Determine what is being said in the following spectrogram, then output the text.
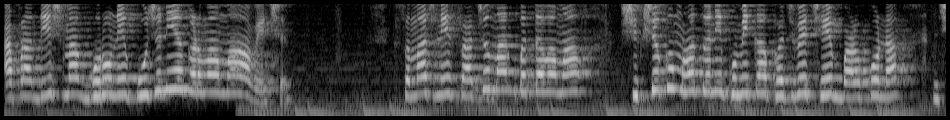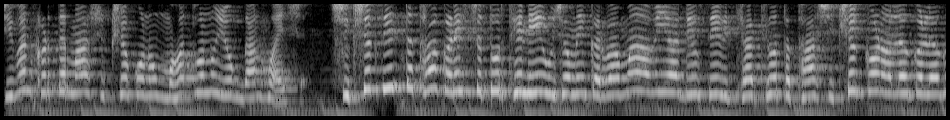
આપણા દેશમાં ગુરુને પૂજનીય ગણવામાં આવે છે. સમાજને સાચો માર્ગ બતાવવામાં શિક્ષકો મહત્વની ભૂમિકા ભજવે છે. બાળકોના જીવન ઘડતરમાં શિક્ષકોનું મહત્વનું યોગદાન હોય છે. શિક્ષક દિન તથા ગણેશ ચતુર્થીની ઉજવણી કરવામાં આવી. આ દિવસે વિદ્યાર્થીઓ તથા શિક્ષકગણ અલગ અલગ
